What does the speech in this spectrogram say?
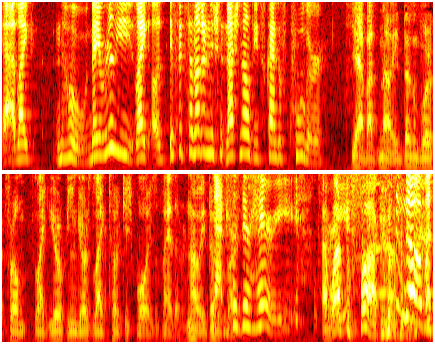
Yeah, like no, they really like uh, if it's another nationality, it's kind of cooler. Yeah, but no, it doesn't work from like European girls like Turkish boys matter. No, it doesn't yeah, because work. they're hairy. Uh, what the fuck? no, but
